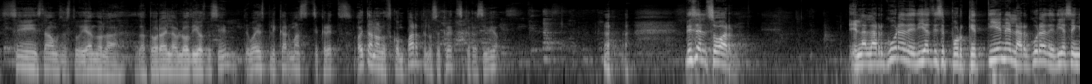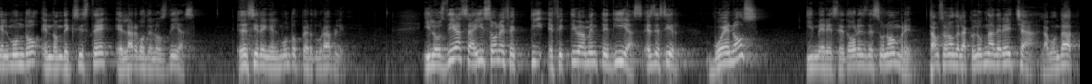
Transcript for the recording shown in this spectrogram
Sí, estábamos estudiando la, la Torah y le habló Dios. Pues sí, te voy a explicar más secretos. Ahorita no los comparte, los secretos que recibió. dice el Zohar, en la largura de días, dice, porque tiene largura de días en el mundo en donde existe el largo de los días, es decir, en el mundo perdurable. Y los días ahí son efectivamente días, es decir, buenos y merecedores de su nombre. Estamos hablando de la columna derecha, la bondad.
